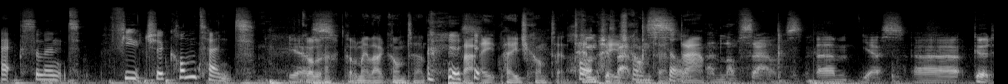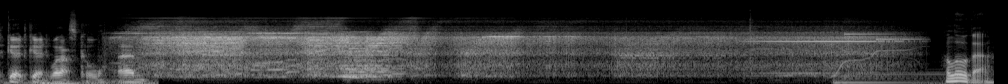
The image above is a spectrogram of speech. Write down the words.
excellent future content. Yes. Gotta gotta make that content. that eight page content, ten page Hot content. content. Damn. and love sounds. Um, yes. Uh, good, good, good. Well, that's cool. Um, Hello there,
